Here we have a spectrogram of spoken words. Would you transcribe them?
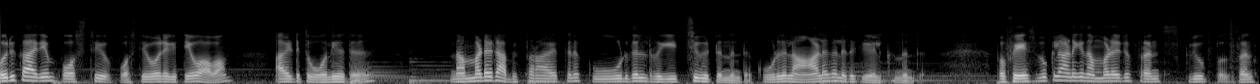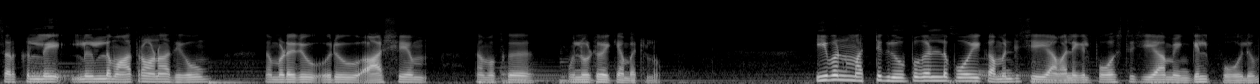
ഒരു കാര്യം പോസിറ്റീവ് പോസിറ്റീവോ നെഗറ്റീവോ ആവാം ആയിട്ട് തോന്നിയത് നമ്മുടെ ഒരു അഭിപ്രായത്തിന് കൂടുതൽ റീച്ച് കിട്ടുന്നുണ്ട്. കൂടുതൽ ആളുകൾ ഇത് കേൾക്കുന്നുണ്ട്. ഇപ്പോൾ ഫേസ്ബുക്കിലാണെങ്കിൽ നമ്മുടെ ഒരു ഫ്രണ്ട്സ് ഗ്രൂപ്പ് ഫ്രണ്ട്സ് സർക്കിളിൽ മാത്രമാണ് അധികവും നമ്മുടെ ഒരു ഒരു ആശയം നമുക്ക് മുന്നോട്ട് വയ്ക്കാൻ പറ്റുള്ളൂ. ഈവൻ മറ്റ് ഗ്രൂപ്പുകളിൽ പോയി കമന്റ് ചെയ്യാം അല്ലെങ്കിൽ പോസ്റ്റ് ചെയ്യാമെങ്കിൽ പോലും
